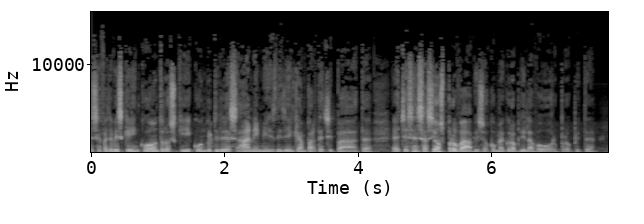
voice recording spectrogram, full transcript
se facevi che incontro, schi con tutti gli animi di gente che hanno partecipato, eh, c'è sensazioni sprovabili come gruppo di lavoro proprio te?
